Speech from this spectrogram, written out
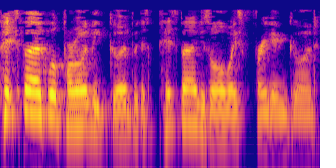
Pittsburgh will probably be good because Pittsburgh is always friggin' good.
